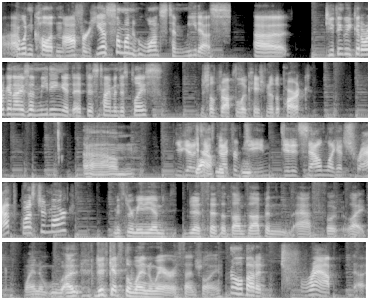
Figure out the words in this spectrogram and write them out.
I wouldn't call it an offer. He has someone who wants to meet us. Uh, do you think we could organize a meeting at, at this time in this place? And she'll drop the location of the park. Um, You get a Yeah. text back from Gene. Did it sound like a trap? Question mark. Mr. Medium just says a thumbs up and asks like when uh, just gets the when and where essentially. don't know about a trap. Uh,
